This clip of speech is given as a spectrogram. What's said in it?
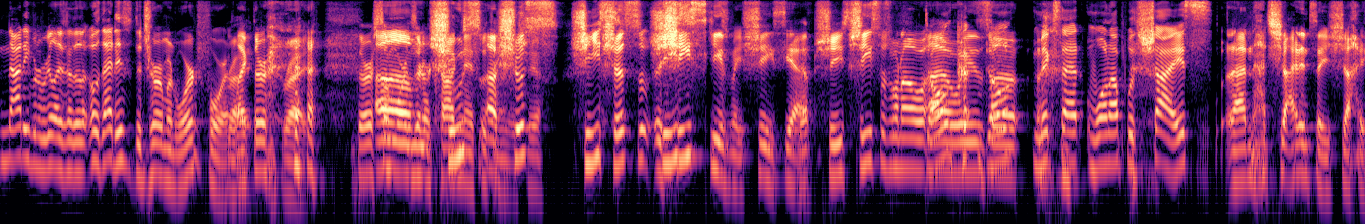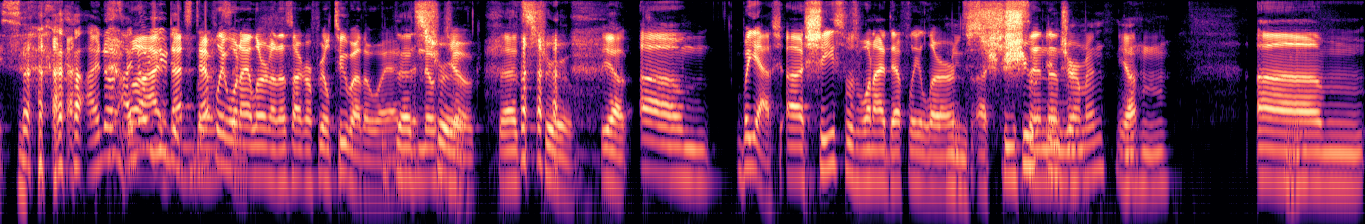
not even realizing that oh that is the German word for it. Like they're right. There are some words that are cognates Schuss, with uh, English, Schuss, yeah. Sheath, Schuss, uh, sheath. sheath, excuse me, sheath, yeah. Yep, sheath. Sheath was when I, I Don't co- always don't uh, mix that one up with shice. uh, not shy. I didn't say shice. I know. I know Well, you did. That's definitely when I learned on the soccer field too. By the way, That's no true. joke. That's true. Yeah. Um, but yeah, uh, sheath was one I definitely learned. Means uh, shoot in schießen and- German. Yeah. Um,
